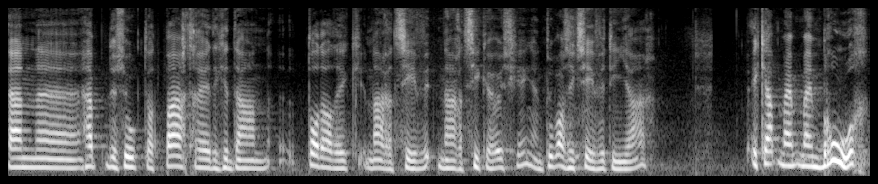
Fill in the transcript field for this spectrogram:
En uh, heb dus ook dat paardrijden gedaan totdat ik naar het, naar het, ziekenhuis ging. En toen was ik 17 jaar. Ik heb met mijn broer,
